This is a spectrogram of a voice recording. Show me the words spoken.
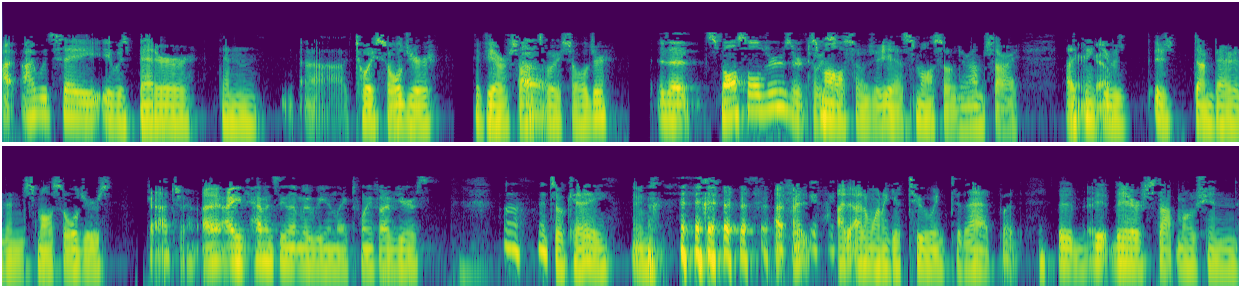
I, I would say it was better than uh, Toy Soldier. If you ever saw Oh. Toy Soldier, Is it Small Soldiers or Toy Small Soldier, yeah, Small Soldier. I'm sorry, I There think it was it was done better than Small Soldiers. Gotcha. I, I haven't seen that movie in like 25 years. Uh, it's okay. I mean, I, I, I don't want to get too into that, but the, the, their stop motion.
